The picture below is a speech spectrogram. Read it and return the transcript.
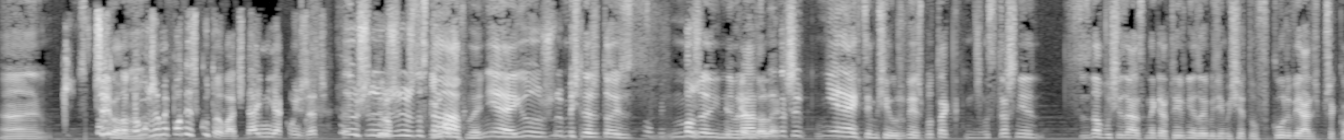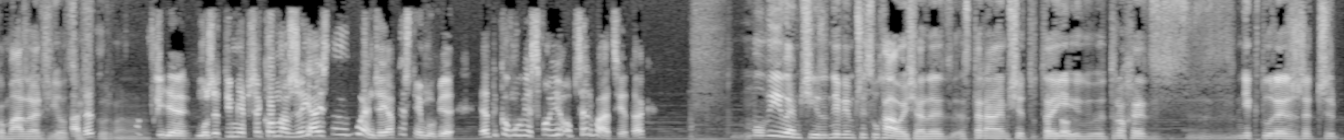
E, spoko, Czym? No to możemy podyskutować. Daj mi jakąś rzecz. No już, którą- już, już zostawmy. Nie, już myślę, że to jest może innym razem. Znaczy, nie chcę mi się już, wiesz, bo tak strasznie znowu się zaraz negatywnie, zaraz będziemy się tu wkurwiać, przekomarzać i o coś, Ale- kurwa. No. Nie, może ty mnie przekonasz, że ja jestem w błędzie. Ja też nie mówię. Ja tylko mówię swoje obserwacje, tak? Mówiłem ci, nie wiem czy słuchałeś, ale starałem się tutaj No trochę z- z- niektóre rzeczy,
